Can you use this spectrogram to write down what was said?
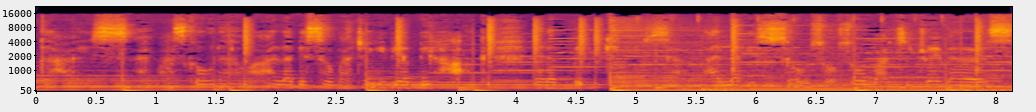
guys, I must go now. Oh, I love you so much. I give you a big hug and a big kiss. I love you so, so, so much, dreamers.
